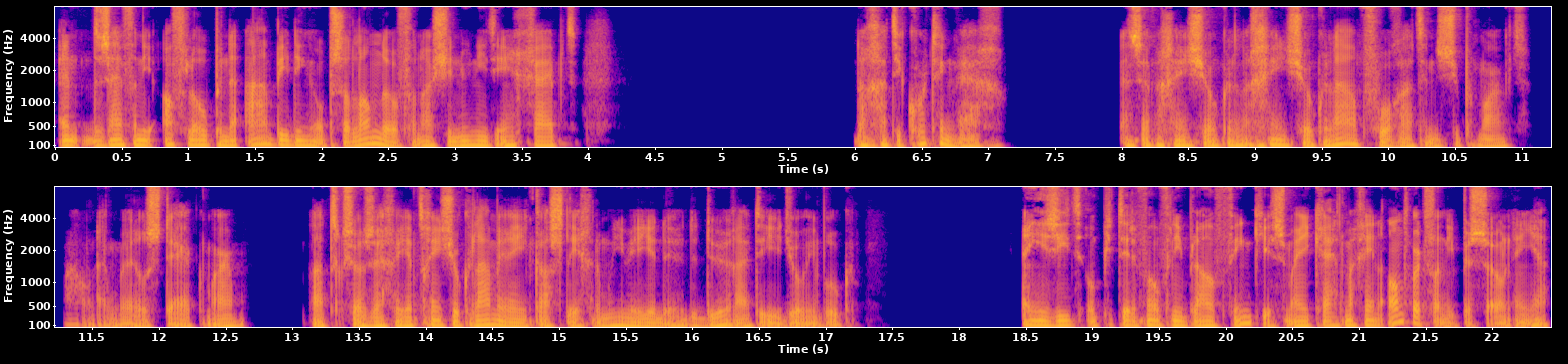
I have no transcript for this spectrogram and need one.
En er zijn van die aflopende aanbiedingen op Zalando van als je nu niet ingrijpt, dan gaat die korting weg. En ze hebben geen chocola, geen op voorraad in de supermarkt. Nou, lijkt me heel sterk, maar laat ik zo zeggen, je hebt geen chocola meer in je kast liggen. Dan moet je weer de, de deur uit in je joggingbroek. En je ziet op je telefoon van die blauwe vinkjes, maar je krijgt maar geen antwoord van die persoon. En ja,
